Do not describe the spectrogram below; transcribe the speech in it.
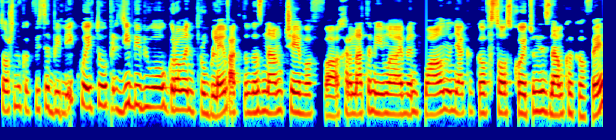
точно какви са били, което преди би било огромен проблем. Факта да знам, че в храната ми има евентуално някакъв сос, който не знам какъв е.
